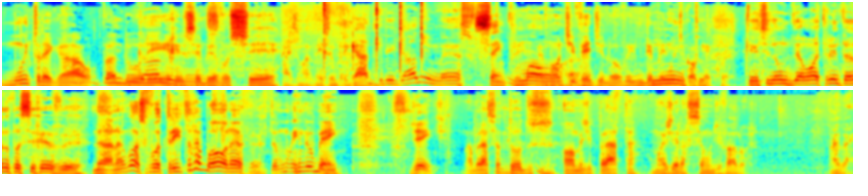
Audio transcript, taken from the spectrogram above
muito legal. Obrigado Adorei imenso. receber você. Mais uma vez, obrigado. Obrigado imenso. Sempre. Uma é bom te ver de novo, independente muito. de qualquer coisa. Que a gente não demora 30 anos para se rever. Não, não, se for 30 tá bom, né? Estamos indo bem. Gente, um abraço a todos. Homem de Prata, uma geração de valor. Bye, bye.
